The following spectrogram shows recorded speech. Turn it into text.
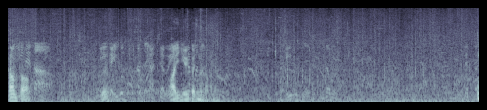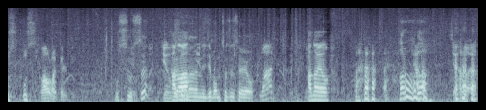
카운터. 아이 이렇게 여기까지만 나가네 개인으로 어디 둘다 우스, 우스. 우스 우스? 지금 하나. 나는 이제 멈춰주세요 와. 하나요. 하나 하나 이제 하나야.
